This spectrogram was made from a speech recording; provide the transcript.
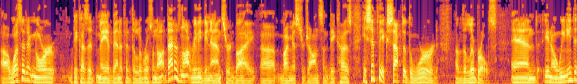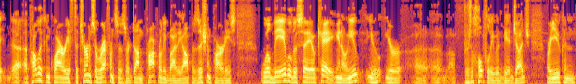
Uh, was it ignored because it may have benefited the Liberals or not? That has not really been answered by, uh, by Mr. Johnston because he simply accepted the word of the Liberals. And, you know, we need to, uh, a public inquiry, if the terms of references are done properly by the opposition parties, will be able to say, okay, you know, you, you, you're uh, uh, hopefully would be a judge, where you can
